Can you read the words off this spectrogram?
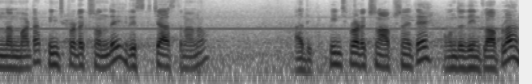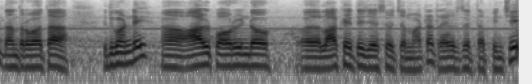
ఉందన్నమాట. పించ్ ప్రొటెక్షన్ ఉంది. రిస్క్ చేస్తున్నాను. అది పించ్ ప్రొటెక్షన్ ఆప్షన్ అయితే ఉంది దీంట్ లోపల. దాని తర్వాత ఇదిగోండి ఆల్ పవర్ విండో లాక్ అయితే చేసేవచ్చు అనమాట డ్రైవర్ సైడ్ తప్పించి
